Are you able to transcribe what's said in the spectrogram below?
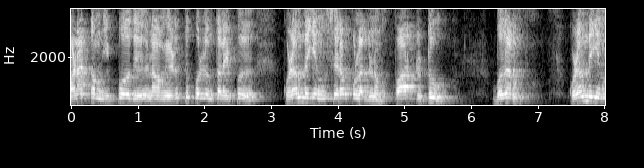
வணக்கம். இப்போது நாம் எடுத்துக்கொள்ளும் தலைப்பு குழந்தையின் சிறப்பு லக்னம் பார்ட் டூ புதன் குழந்தையின்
